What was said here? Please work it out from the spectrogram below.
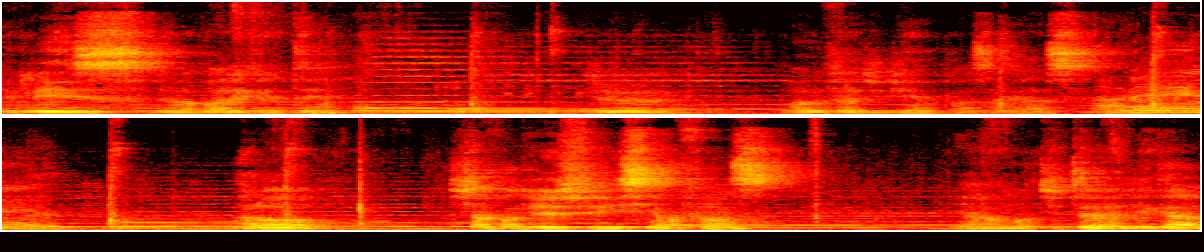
l'Église ne va pas regretter. Dieu va nous faire du bien par sa grâce. Amen. Alors, chaque fois que je suis ici en France, il y a mon tuteur légal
